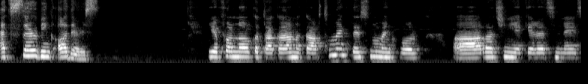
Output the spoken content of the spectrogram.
at serving others. Երբ որ նոր կտակարանը կարդում ենք, տեսնում ենք, որ առաջին եկեղեցիներից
